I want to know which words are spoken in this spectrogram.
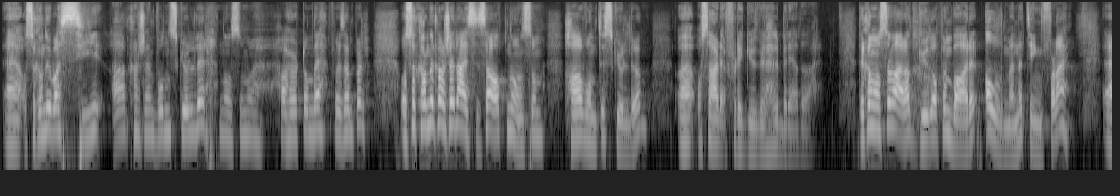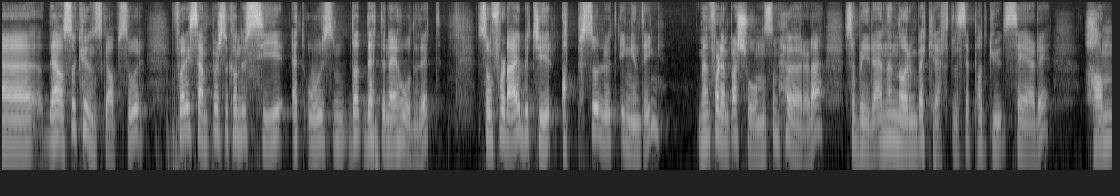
Eh, og Så kan du bare si ja, kanskje en vond skulder. Noen som har hørt om det. For eksempel. og så kan det kanskje reise seg opp noen som har vondt i skulderen. Eh, og så er det fordi Gud vil helbrede der. Det kan også være at Gud åpenbarer allmenne ting for deg. Eh, det er også kunnskapsord. For så kan du si et ord som detter ned i hodet ditt, som for deg betyr absolutt ingenting. Men for den personen som hører det, så blir det en enorm bekreftelse på at Gud ser dem, han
